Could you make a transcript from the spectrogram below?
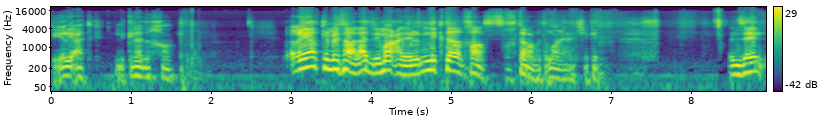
في رئتك اللي كلها دخان. غيرت المثال أدري ما علي النكتة خاص اختربت الله يعني شكل زين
